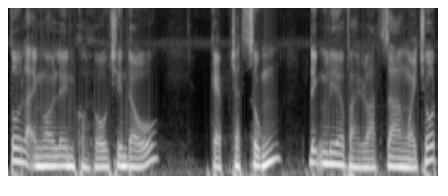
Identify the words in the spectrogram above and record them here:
tôi lại ngồi lên khỏi hố chiến đấu, kẹp chặt súng, định lia vài loạt ra ngoài chốt.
